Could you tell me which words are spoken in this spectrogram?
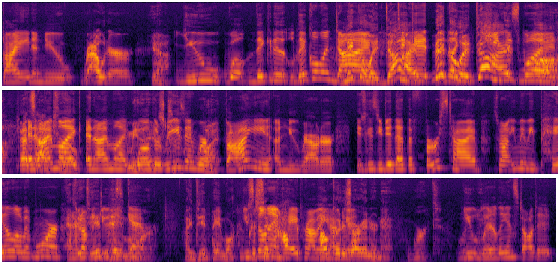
buying a new router, Yeah. you will nickel, nickel and dime Nickel and dime? to get Nickel the like, and dime? cheapest one. Oh, that's and not I'm true. like, and I'm like, I mean, well, the is true, reason we're but- buying a new router is because you did that the first time. So why don't you maybe pay a little bit more And so you I don't have did to do pay this again? more. I did pay more. You still didn't how, pay probably How good has our internet worked? You literally installed it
